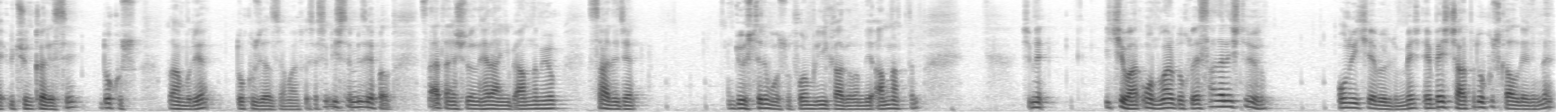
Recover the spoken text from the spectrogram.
E, 3'ün karesi 9. Lan buraya 9 yazacağım arkadaşlar. Şimdi işlemimizi yapalım. Zaten şuranın herhangi bir anlamı yok. Sadece gösterim olsun, formülü iyi kavrayalım diye anlattım. Şimdi 2 var, 10 var, 9. E sadeleştiriyorum. 10'u 2'ye böldüm 5. E 5 çarpı 9 kaldı elimde.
